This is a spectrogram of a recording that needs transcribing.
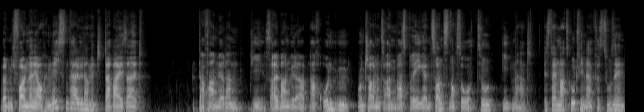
Würde mich freuen, wenn ihr auch im nächsten Teil wieder mit dabei seid. Da fahren wir dann die Seilbahn wieder nach unten und schauen uns an, was Bregenz sonst noch so zu bieten hat. Bis dahin macht's gut, vielen Dank fürs Zusehen.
